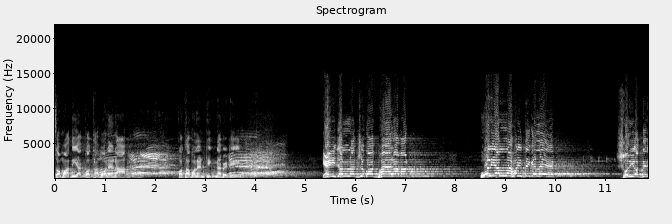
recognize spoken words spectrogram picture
জমা দিয়া কথা বলে না। কথা বলেন ঠিক না বেঠি? এই জন্য যুবক ভাইয়ের আমার, অলি আল্লাহ হইতে গেলে শরীয়তের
